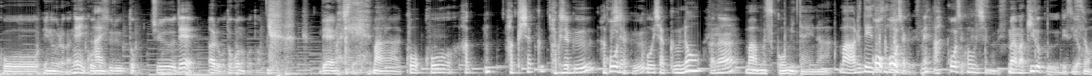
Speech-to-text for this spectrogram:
こう、エノーラがね、行こうとする途中で、ある男の子と 出会いまして、まあ、こう、こう、は、ん？伯爵？伯爵？伯公爵公爵の、かな？まあ息子みたいな。まあある程度公爵ですね。あ公爵です。公爵ですねまあまあ、貴族ですよ。そ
